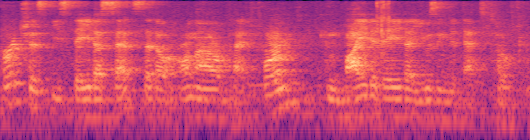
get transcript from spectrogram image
purchase these data sets that are on our platform can buy the data using the DAT token.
